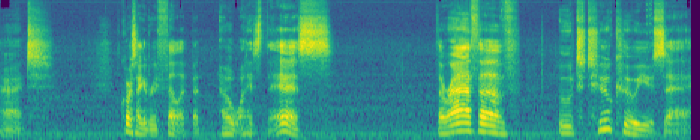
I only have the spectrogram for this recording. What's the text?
Alright. Of course I could refill it, but Oh, what is this? The Wrath of Uttuku, you say?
